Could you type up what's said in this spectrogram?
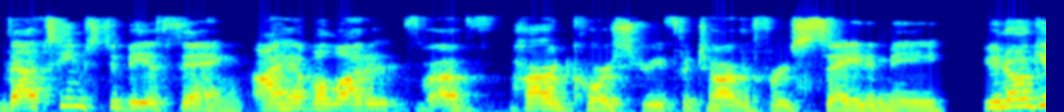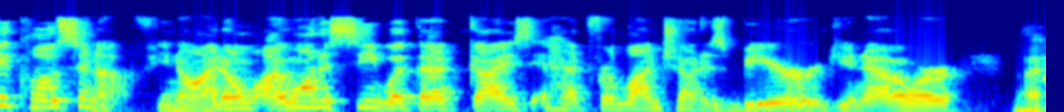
That seems to be a thing. I have a lot of, of hardcore street photographers say to me, "You don't get close enough." You know, I don't. I want to see what that guy's had for lunch on his beard. You know, or uh,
